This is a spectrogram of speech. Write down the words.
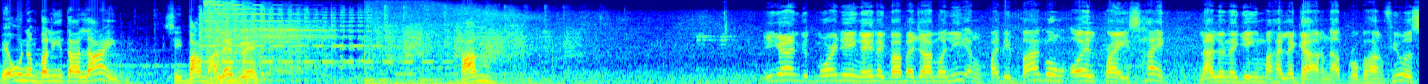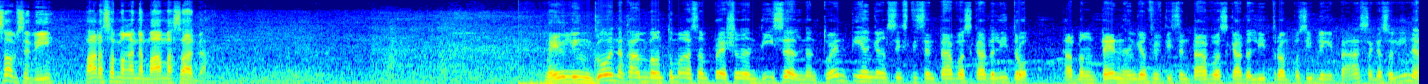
May unang balita live, si Bam Alegre. Bam, Igan, good morning. Ngayon nagbabadya muli ang panibagong oil price hike. Lalo naging mahalaga ang naaprobahang fuel subsidy para sa mga namamasada. Ngayong linggo, nakaambang tumaas ang presyo ng diesel ng 20 hanggang 60 centavos kada litro, habang 10 hanggang 50 centavos kada litro ang posibleng itaas sa gasolina.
